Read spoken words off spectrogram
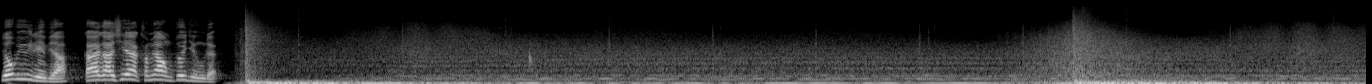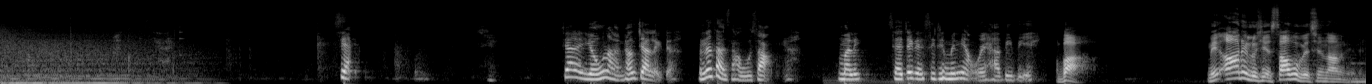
ပြောပြီးပြီလေဗျာကာယကာရှေ့ကခမအောင်မတွေ့ချင်ဘူးတဲ့ ကျရရုံးလာနောက်ကျလိုက်တာမနေ့ကစားဖို့စောင့်နေတာအမလေးဆရာကြိုက်တဲ့စီတီမင်းညောင်ဝယ်ထားပြီးပြီအပမင်းအားနေလို့ရှိရင်စားဖို့ပဲစဉ်းစားမနေနဲ့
